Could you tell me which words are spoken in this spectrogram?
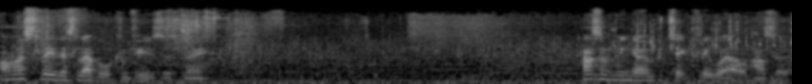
Honestly, this level confuses me. Hasn't been going particularly well, has it?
